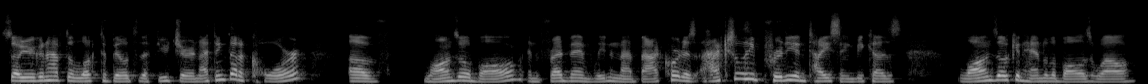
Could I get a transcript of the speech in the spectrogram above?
So you're going to have to look to build to the future. And I think that a core of Lonzo Ball and Fred VanVleet in that backcourt is actually pretty enticing because Lonzo can handle the ball as well.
